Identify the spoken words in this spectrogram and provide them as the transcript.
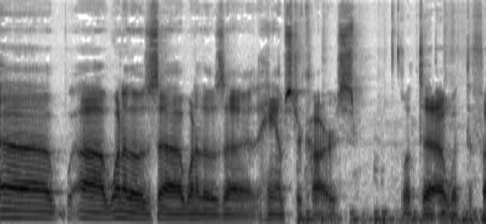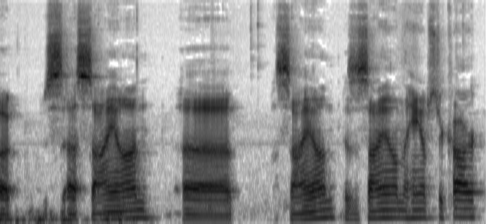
Uh, uh, one of those, uh, one of those, uh, hamster cars. What, uh, what the fuck? A Scion? Uh, a Scion? Is a Scion the hamster car?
